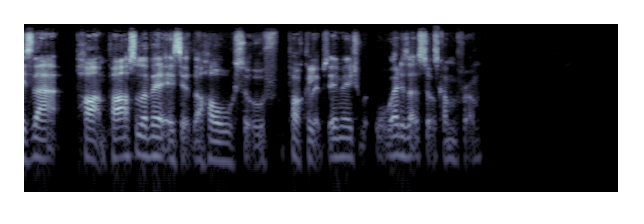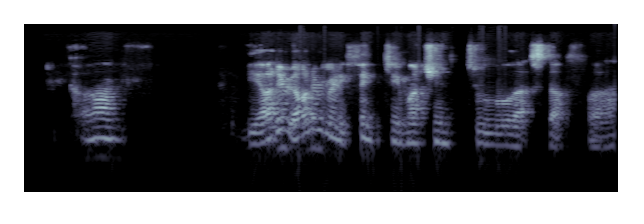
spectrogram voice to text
Is that part and parcel of it? Is it the whole sort of apocalypse image? Where does that sort of come from? Um, yeah, I didn't. I didn't really think too much into all that stuff, uh,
